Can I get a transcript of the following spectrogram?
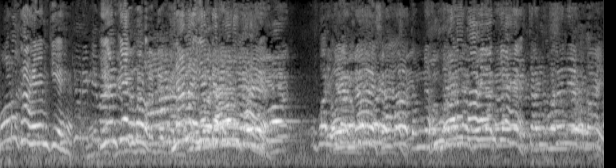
મોડું થાય એમ કે હે. ઈ એમ કે કે મોડું? ના ના એમ કે મોડું થાય ઉપર એમ નહીં સર, તમને તું સમજાય મોડું થાય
